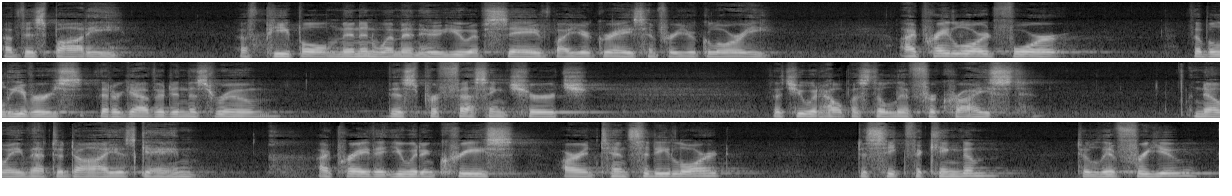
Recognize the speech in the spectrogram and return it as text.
of this body of people, men and women who you have saved by your grace and for your glory. I pray, Lord, for the believers that are gathered in this room, this professing church, that you would help us to live for Christ, knowing that to die is gain. I pray that you would increase our intensity, Lord to seek the kingdom, to live for you,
